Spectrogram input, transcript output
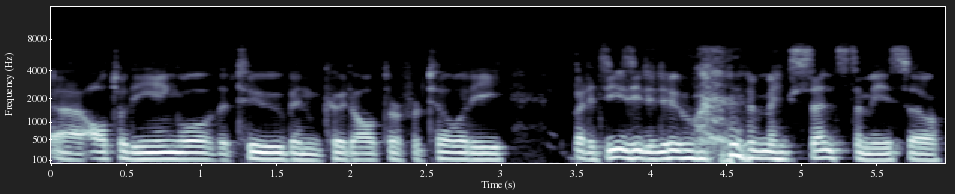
uh, alter the angle of the tube and could alter fertility. But it's easy to do. it makes sense to me. So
